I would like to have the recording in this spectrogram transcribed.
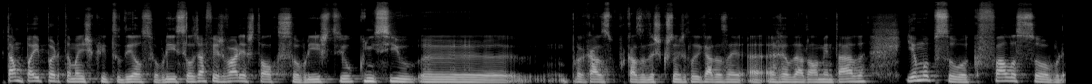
Está um paper também escrito dele sobre isso, ele já fez várias talks sobre isto, eu conheci-o uh, por acaso por causa das questões ligadas à, à, realidade aumentada, e é uma pessoa que fala sobre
